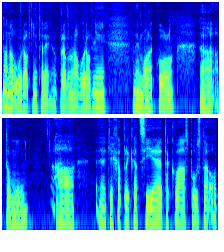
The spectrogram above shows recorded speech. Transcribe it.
nanoúrovni, tedy opravdu na úrovni molekul, eh, atomů. A eh, těch aplikací je taková spousta od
